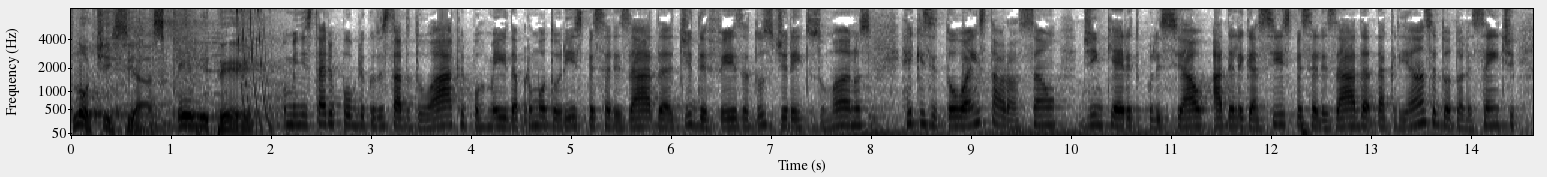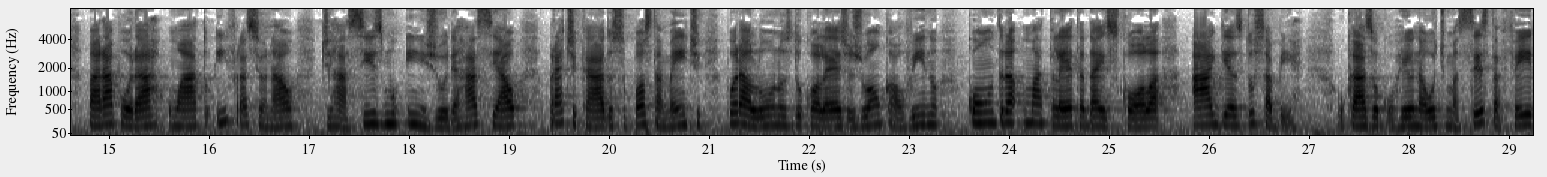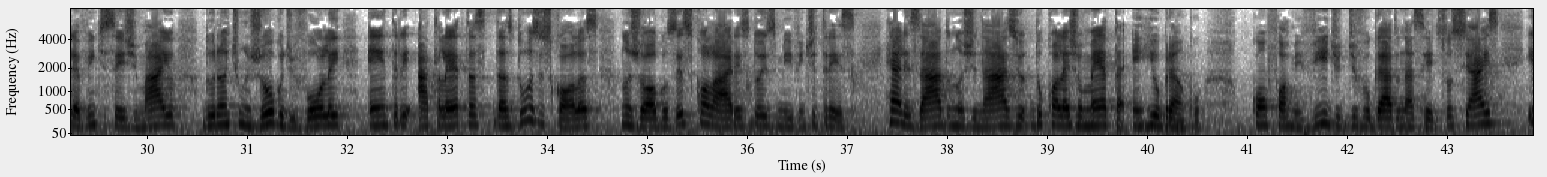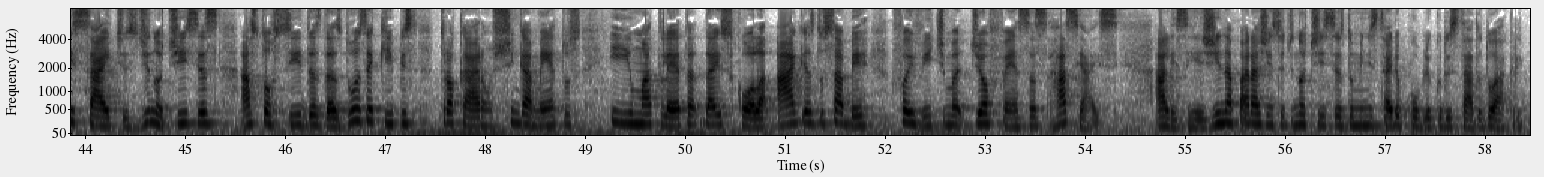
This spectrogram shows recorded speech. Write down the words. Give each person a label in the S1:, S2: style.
S1: Notícias MP.
S2: Ministério Público do Estado do Acre, por meio da Promotoria Especializada de Defesa dos Direitos Humanos, requisitou a instauração de inquérito policial à Delegacia Especializada da Criança e do Adolescente para apurar um ato infracional de racismo e injúria racial praticado supostamente por alunos do Colégio João Calvino contra uma atleta da escola Águias do Saber. O caso ocorreu na última sexta-feira, 26 de maio, durante um jogo de vôlei entre atletas das duas escolas nos Jogos Escolares 2023, realizado no ginásio do Colégio Meta, em Rio Branco. Conforme vídeo divulgado nas redes sociais e sites de notícias, as torcidas das duas equipes trocaram xingamentos e uma atleta da escola Águias do Saber foi vítima de ofensas raciais. Alice Regina, para a Agência de Notícias do Ministério Público do Estado do Acre.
